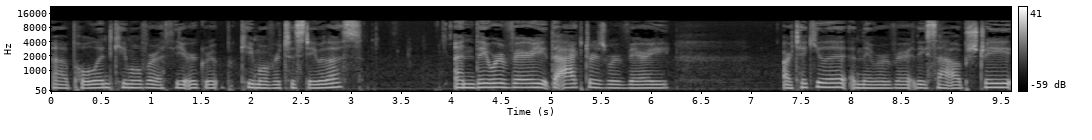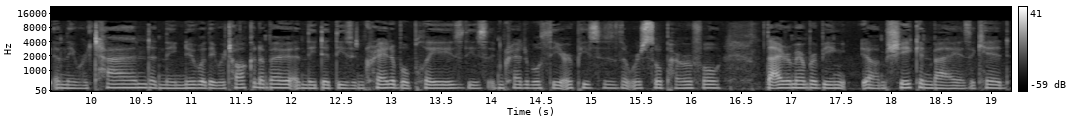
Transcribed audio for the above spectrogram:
uh, Poland came over a theater group came over to stay with us. And they were very the actors were very articulate and they were very they sat up straight and they were tanned and they knew what they were talking about and they did these incredible plays these incredible theater pieces that were so powerful that I remember being um, shaken by as a kid.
